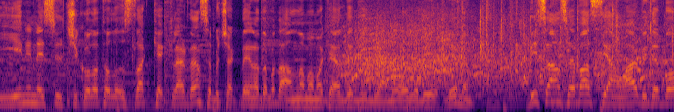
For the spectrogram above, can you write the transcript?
yeni nesil çikolatalı ıslak keklerdense bıçaklayan adamı da anlamamak elde değil. Yani öyle bir değil mi? Bir San Sebastian var bir de bu.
